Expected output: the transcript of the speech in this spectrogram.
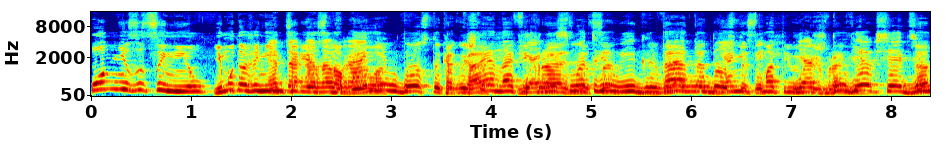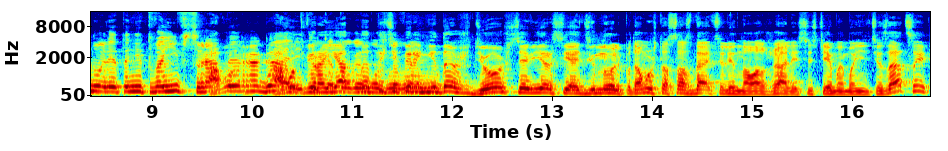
Он не заценил, ему даже не это интересно она в раннем было. доступе Какая вышла. нафиг я разница? не смотрю игры да, в раннем да, доступе. Я не смотрю я игры жду в раннем... версия 1.0, да. это не твои всрапые а рогалики, А вот вероятно ты теперь раннем... не дождешься версии 1.0, потому что создатели налажали системой монетизации.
